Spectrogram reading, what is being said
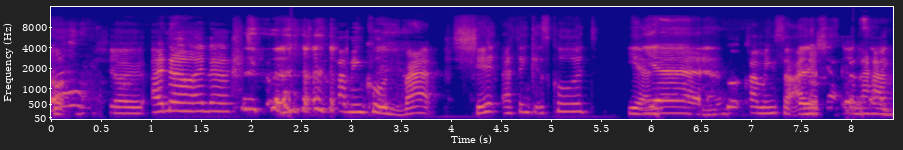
oh. show i know i know i mean called rap shit i think it's called yeah, yeah, coming. So I know she's gonna have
